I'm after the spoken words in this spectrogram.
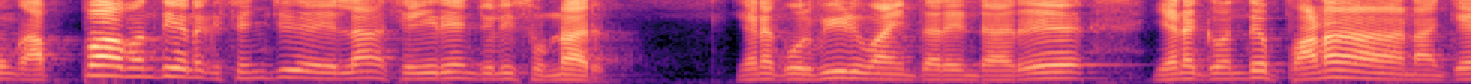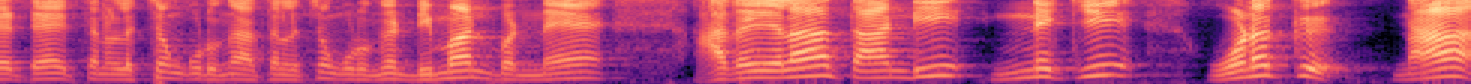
உங்கள் அப்பா வந்து எனக்கு செஞ்சு எல்லாம் செய்கிறேன்னு சொல்லி சொன்னார். எனக்கு ஒரு வீடு வாங்கி தரேன்டாரு. எனக்கு வந்து பணம் நான் கேட்டேன். இத்தனை லட்சம் கொடுங்க அத்தனை லட்சம் கொடுங்க டிமாண்ட் பண்ணேன். அதையெல்லாம் தாண்டி இன்னைக்கு உனக்கு நான்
